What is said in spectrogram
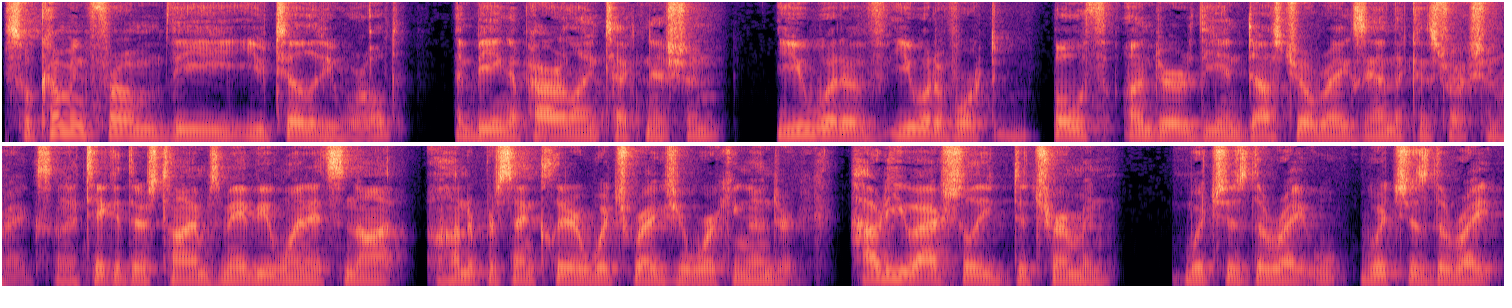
So coming from the utility world and being a power line technician, you would have you would have worked both under the industrial regs and the construction regs. And I take it there's times maybe when it's not 100% clear which regs you're working under. How do you actually determine which is the right which is the right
